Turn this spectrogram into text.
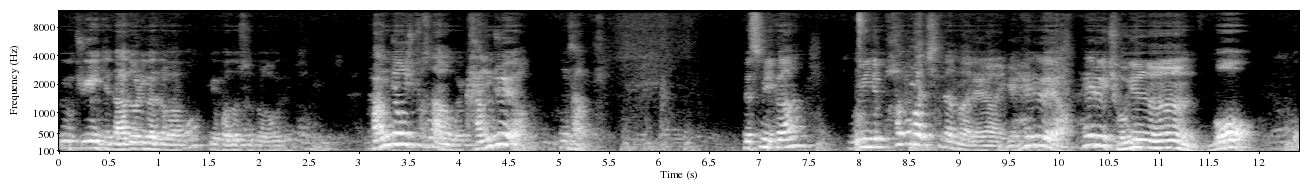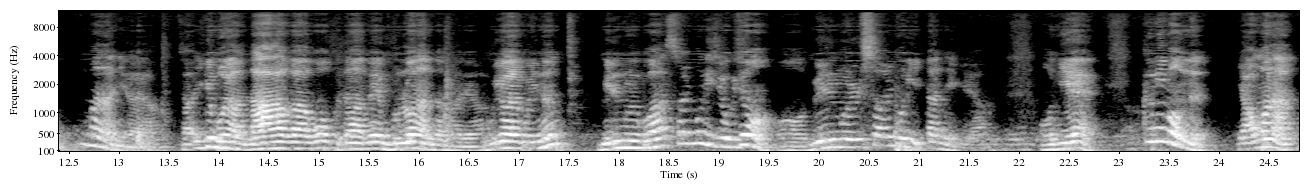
그리고 뒤에 이제 나돌이가 들어가고 뒤에 걷어서 들어가고 그랬지. 강조하고 싶어서 나온 거예요. 강조예요. 항상. 됐습니까? 우리 이제 파도가 친단 말이에요. 이게 해류예요. 해류 조류는 뭐 뿐만 아니라요. 자, 이게 뭐야? 나아가고 그 다음에 물러난단 말이에요. 우리가 알고 있는 밀물과 썰물이죠, 그죠? 어, 밀물, 썰물이 있다는 얘기야. 어디에 끊임없는 영원한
